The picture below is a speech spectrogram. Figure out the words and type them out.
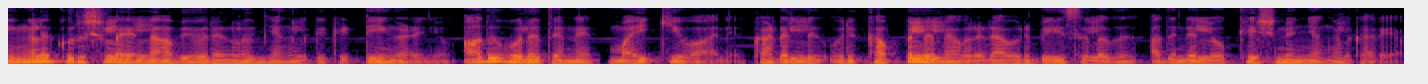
നിങ്ങളെക്കുറിച്ചുള്ള എല്ലാ വിവരങ്ങളും ഞങ്ങൾക്ക് കിട്ടിയും കഴിഞ്ഞു. അതുപോലെ തന്നെ മൈക്ക് ഇവാന് കടലിൽ ഒരു കപ്പലല്ല അവരുടെ ആ ഒരു ബേസ് ഉള്ളത്? അതിന്റെ ലൊക്കേഷനും ഞങ്ങൾക്കറിയാം.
